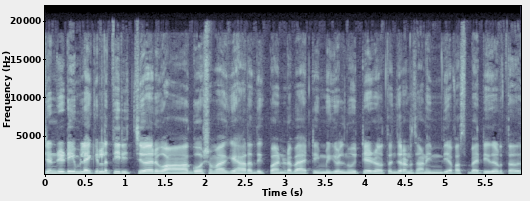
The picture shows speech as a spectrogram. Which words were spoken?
ട്വന്റി ടീമിലേക്കുള്ള തിരിച്ചു വരവ് ആഘോഷമാക്കിയ ഹർദിക് പാണ്ഡ്യയുടെ ബാറ്റിംഗ് മികവിൽ നൂറ്റി എഴുപത്തഞ്ച് റൺസാണ് ഇന്ത്യ ഫസ്റ്റ് ബാറ്റ് ചെയ്ത് എടുത്തത്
